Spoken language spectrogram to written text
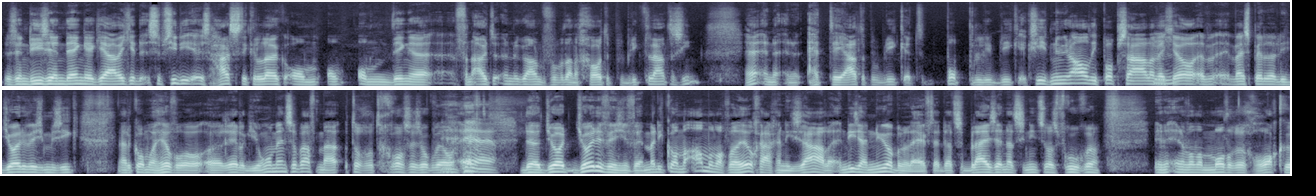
dus in die zin denk ik, ja, weet je, de subsidie is hartstikke leuk om, om, om dingen vanuit de underground bijvoorbeeld aan een groter publiek te laten zien. Hè? En, en het theaterpubliek, het poppubliek. Ik zie het nu in al die popzalen, weet je wel. Eh, Wij spelen die Joy Division muziek. Nou, er komen heel veel eh, redelijk jonge mensen op af, maar toch het gros is ook wel echt ja. de Joy, Joy Division fan. Maar die komen allemaal nog wel heel graag in die zalen. En die zijn nu op een leeftijd dat ze blij zijn dat ze niet zoals vroeger in, in een of modderig hok eh,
